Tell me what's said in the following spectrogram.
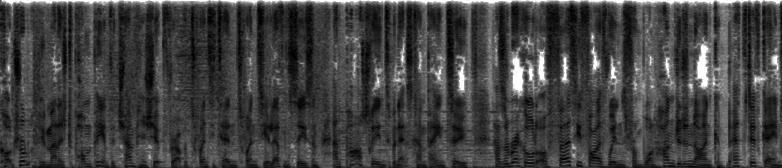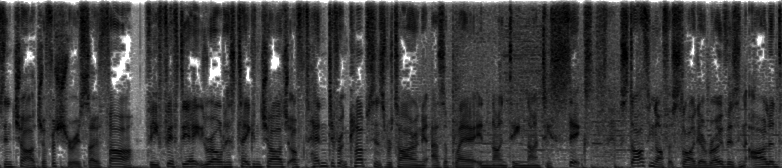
Cotterill, who managed Pompey in the Championship throughout the 2010-2011 season and partially into the next campaign too, has a record of 35 wins from 109 competitive games in charge of the Shrew so far. The 58-year-old has taken charge of 10 different clubs since retiring as a player in 1996, starting off at Sligo Rovers in Ireland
